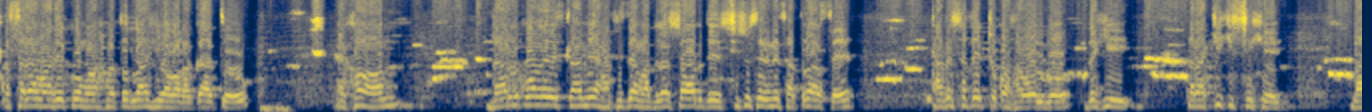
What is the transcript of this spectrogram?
আসসালামু আলাইকুম রহমতুল্লাহি বারাকাত এখন দারুল কোরআন ইসলামী হাফিজা মাদ্রাসার যে শিশু শ্রেণির ছাত্র আছে, তাদের সাথে একটু কথা বলব। দেখি তারা কি কি শিখে বা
